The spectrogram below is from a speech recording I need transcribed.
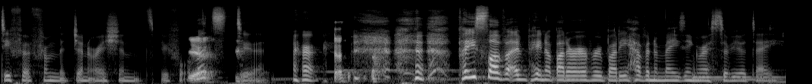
differ from the generations before Yeah. let's do that all right peace love and peanut butter everybody have an amazing rest of your day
